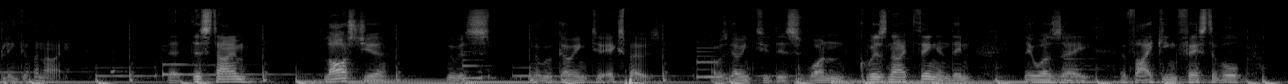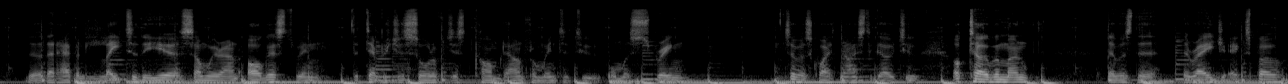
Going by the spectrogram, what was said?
blink of an eye. That this time, last year, we was we were going to expos. I was going to this one quiz night thing, and then there was a, a Viking festival that happened later the year, somewhere around August, when the temperatures mm. sort of just calmed down from winter to almost spring. So it was quite nice to go to. October month, there was the, the Rage Expo,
